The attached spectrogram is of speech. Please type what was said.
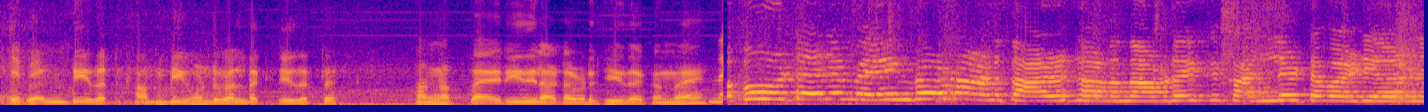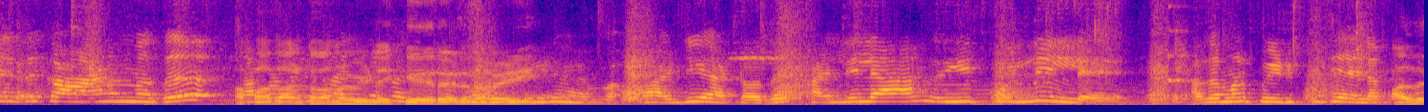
ഇത് വെൽഡ് ചെയ്തിട്ട് കമ്പി കൊണ്ട് വെൽഡൊക്കെ ചെയ്തിട്ട് അങ്ങനത്തെ രീതിയിലായിട്ട് ഇവിടെ താഴെ കാണുന്നത്. അവിടേക്ക് കല്ലിട്ട വഴിയാണ് ഇത് കാണുന്നത്. അപ്പൊ അതാട്ടോ നമ്മൾ വീട്ടിലേക്ക് കയറി വരുന്ന വഴി. വഴിയാട്ടോ അത് കല്ലിലാ ഈ പുല്ലില്ലേ? അത് നമ്മൾ പിടിപ്പിച്ചല്ല അത്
